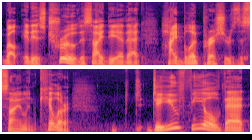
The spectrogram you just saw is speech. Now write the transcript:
well, it is true this idea that high blood pressure is the silent killer. D- do you feel that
